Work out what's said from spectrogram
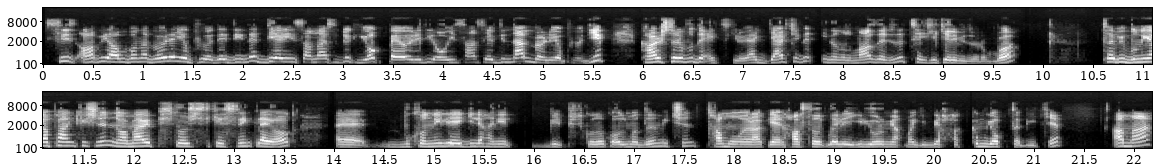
Siz, "Abi ya, bu bana böyle yapıyor." dediğinde diğer insanlar size diyor ki, "Yok be, öyle değil, o insan sevdiğinden böyle yapıyor." deyip karşı tarafı da etkiliyor. Yani gerçekten inanılmaz derecede tehlikeli bir durum bu. Tabii bunu yapan kişinin normal bir psikolojisi kesinlikle yok. Eee, bu konuyla ilgili, hani, bir psikolog olmadığım için tam olarak, yani, hastalıklarla ilgili yorum yapma gibi bir hakkım yok tabii ki. Ama,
